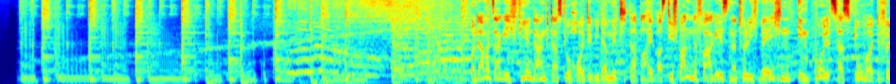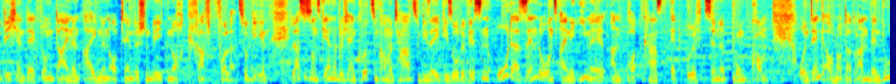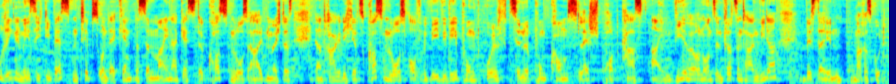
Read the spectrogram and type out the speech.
Und damit sage ich vielen Dank, dass du heute wieder mit dabei warst. Die spannende Frage ist natürlich, welchen Impuls hast du heute für dich entdeckt, um deinen eigenen authentischen Weg noch kraftvoller zu gehen? Lass es uns gerne durch einen kurzen Kommentar zu dieser Episode wissen oder sende uns eine E-Mail an podcast.ulfzinne.com. Und denke auch noch daran, wenn du regelmäßig die besten Tipps und Erkenntnisse meiner Gäste kostenlos erhalten möchtest, dann trage dich jetzt kostenlos auf www.ulfzinne.com slash podcast ein. Wir hören uns in 14 Tagen wieder. Bis dahin, mach es gut.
